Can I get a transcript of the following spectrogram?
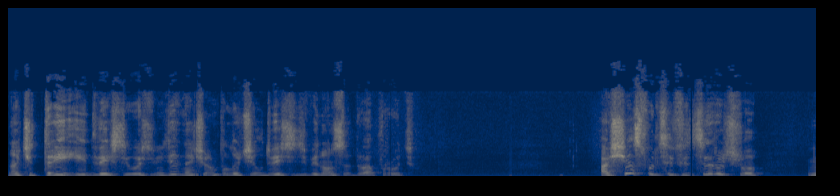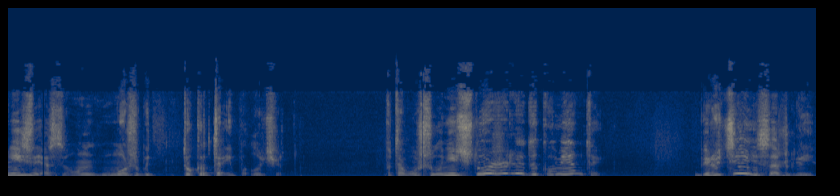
Значит, 3 и 289, значит, он получил 292 против. А сейчас фальсифицируют, что неизвестно. Он, может быть, только 3 получил. Потому что уничтожили документы. Бюллетени сожгли.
